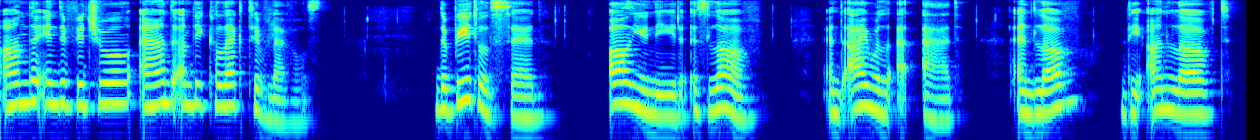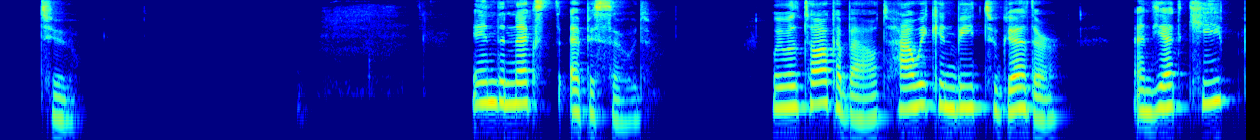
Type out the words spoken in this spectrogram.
on the individual and on the collective levels. The Beatles said, All you need is love, and I will add, and love the unloved too. In the next episode, we will talk about how we can be together and yet keep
